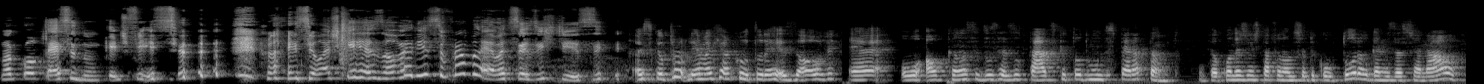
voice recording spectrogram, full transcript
Não acontece nunca, é difícil. Mas eu acho que resolveria esse problema se existisse. Acho que o problema que a cultura resolve é o alcance dos resultados que todo mundo espera tanto. Então, quando a gente está falando sobre cultura organizacional,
